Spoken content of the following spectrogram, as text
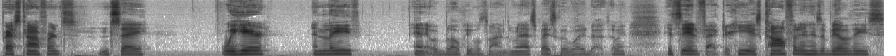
press conference and say, "We here," and leave, and it would blow people's minds. I mean, that's basically what he does. I mean, it's the it factor. He is confident in his abilities.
